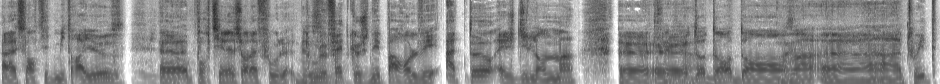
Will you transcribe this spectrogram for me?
à la sortie de mitrailleuse euh, pour tirer sur la foule. D'où le fait que je n'ai pas relevé à tort, et je dis le lendemain, dans, dans, dans ouais. un, un, un, tweet,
